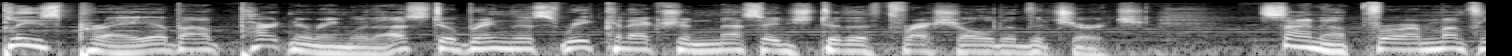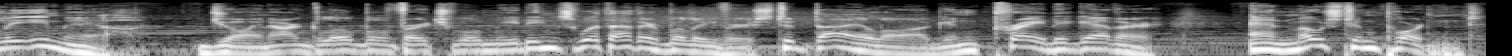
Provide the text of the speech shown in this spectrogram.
please pray about partnering with us to bring this reconnection message to the threshold of the church. Sign up for our monthly email. Join our global virtual meetings with other believers to dialogue and pray together. And most important,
